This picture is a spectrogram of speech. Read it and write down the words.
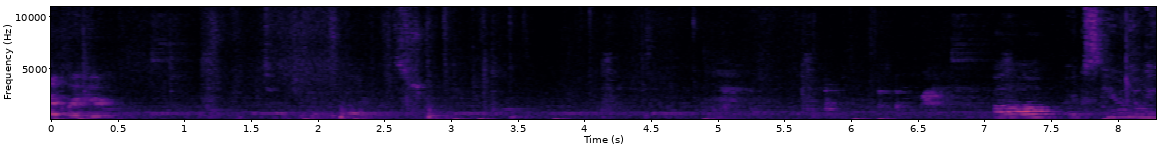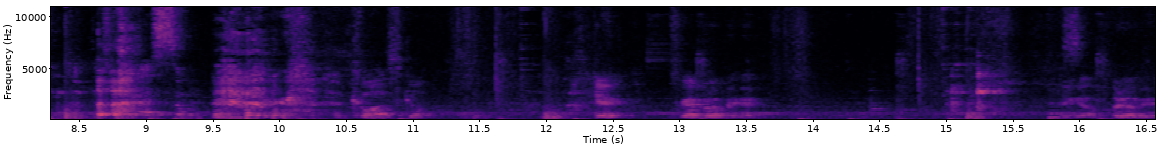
back right here. Um, excuse me, this has some beer. Come on, let's go. Here, grab it over here. There you go, put it over here.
